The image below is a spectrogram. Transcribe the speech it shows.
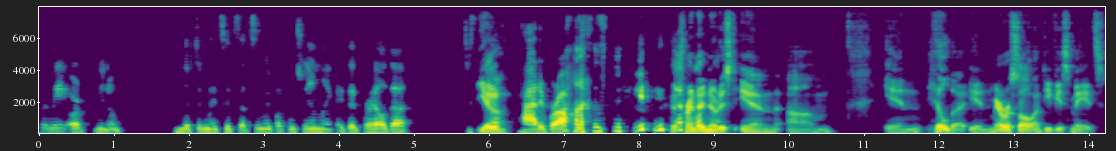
for me, or you know, lifting my tits up to my fucking chin like I did for Hilda. Just Yeah. padded bras. you The trend I noticed in um in Hilda in Marisol on Devious Maids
